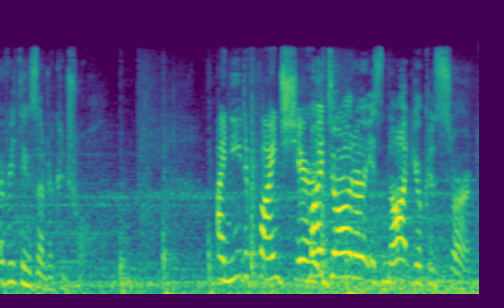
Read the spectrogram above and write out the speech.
Everything's under control. I need to find Sherry. My daughter is not your concern.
